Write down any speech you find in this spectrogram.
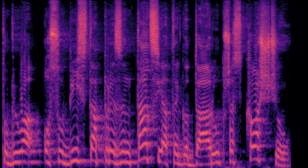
to była osobista prezentacja tego daru przez Kościół.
